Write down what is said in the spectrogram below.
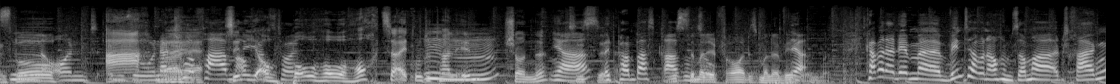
Fransen Boho. und in so Naturfarben. Sind auch nicht auch toll. Boho-Hochzeiten total in? Schon, ne? Ja, Siehste. mit Pampasgras Wusste und so. meine Frau hat es mal erwähnt Ja. irgendwann. Kann man dann im äh, Winter und auch im Sommer tragen.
